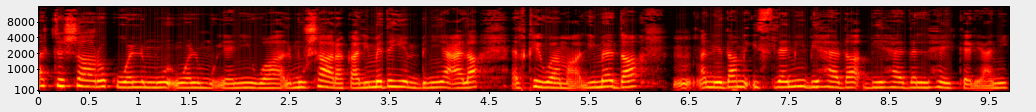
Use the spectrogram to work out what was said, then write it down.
التشارك والم... والم... يعني والمشاركة. لماذا هي مبنية على القوامة؟ لماذا النظام الإسلامي بهذا بهذا الهيكل؟ يعني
